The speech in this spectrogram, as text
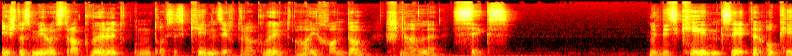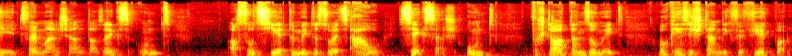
ist, dass wir uns daran gewöhnen und unser Gehirn sich daran gewöhnt, ah, ich kann da schnellen Sex. Weil das Gehirn sieht dann, okay, zwei Menschen haben da Sex und assoziiert damit, dass du jetzt auch Sex hast. Und versteht dann somit, okay, es ist ständig verfügbar,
